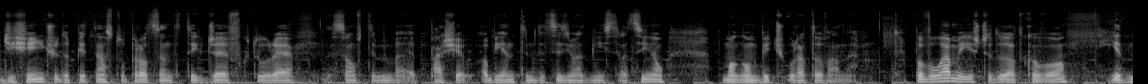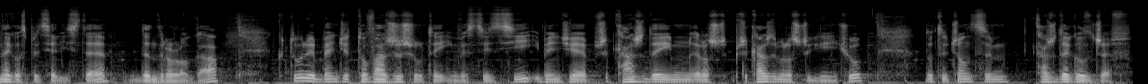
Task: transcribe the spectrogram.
10 do 15% tych drzew, które są w tym pasie objętym decyzją administracyjną, mogą być uratowane. Powołamy jeszcze dodatkowo jednego specjalistę, dendrologa, który będzie towarzyszył tej inwestycji i będzie przy, każdym, przy każdym rozstrzygnięciu dotyczącym każdego z drzew.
